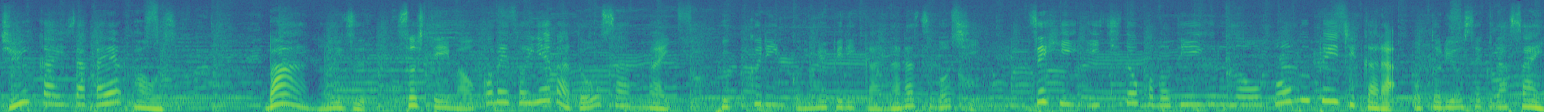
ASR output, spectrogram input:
中華居酒屋パオズ。バーノイズ。そして今お米といえば道産米。ふっくりんこゆめぴりか七つ星。ぜひ一度このティーグルのホームページからお取り寄せください。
